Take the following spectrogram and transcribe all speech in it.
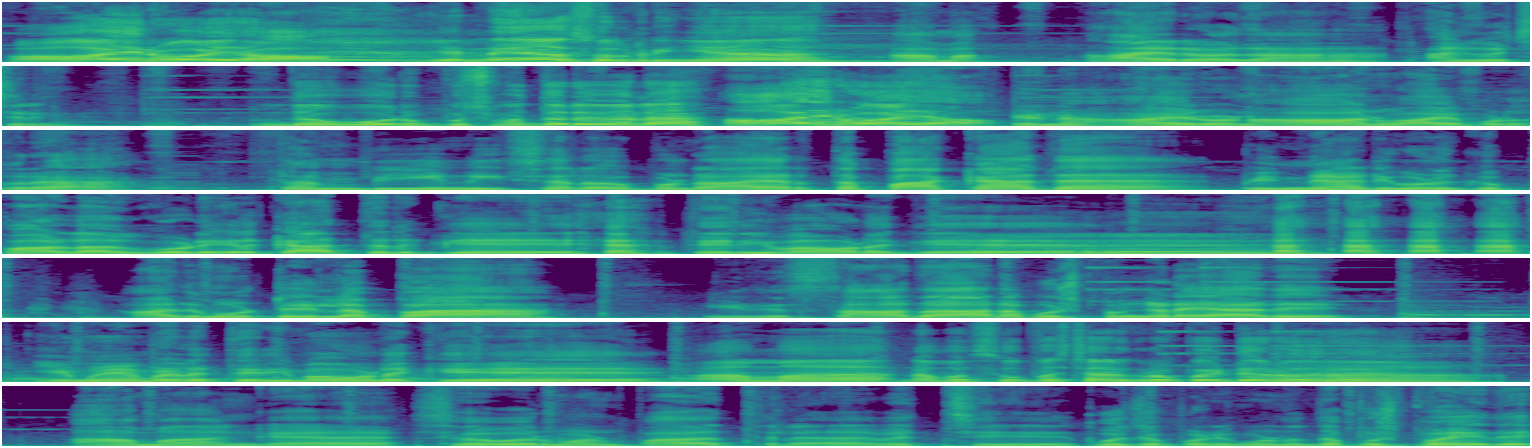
ஆயிரம் ரூபாயா? என்னையா சொல்றீங்க? ஆமா ஆயிரம் ரூபா தான். அங்க வச்சிருங்க. இந்த ஒரு புஷ்பத்தோட விலை ஆயிரம் ரூபாயா? என்ன ஆயிரம் ரூபான்னு ஆண் வாய போடுகிற தம்பி இன்னைக்கு செலவு பண்ற ஆயிரத்தை பார்க்காத. பின்னாடி உனக்கு பல கோடிகள் காத்திருக்கு. தெரியுமா உனக்கு? அது மட்டும் இல்லப்பா. இது சாதாரண புஷ்பம் கிடையாது. இமயமலை தெரியுமா உனக்கு? ஆமா நம்ம சூப்பர் ஸ்டார் கூட போயிட்டு வருவாரு. ஆமா அங்க சிவபெருமான் பாதத்துல வச்சு பூஜை பண்ணி கொண்டு வந்த புஷ்பம் இது.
